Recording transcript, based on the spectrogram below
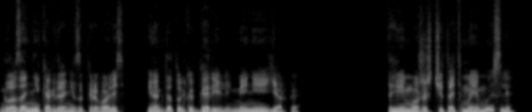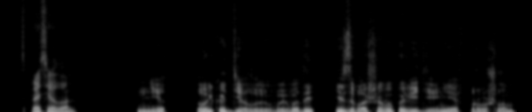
Глаза никогда не закрывались, иногда только горели менее ярко. «Ты можешь читать мои мысли?» — спросил он. «Нет, только делаю выводы из вашего поведения в прошлом».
